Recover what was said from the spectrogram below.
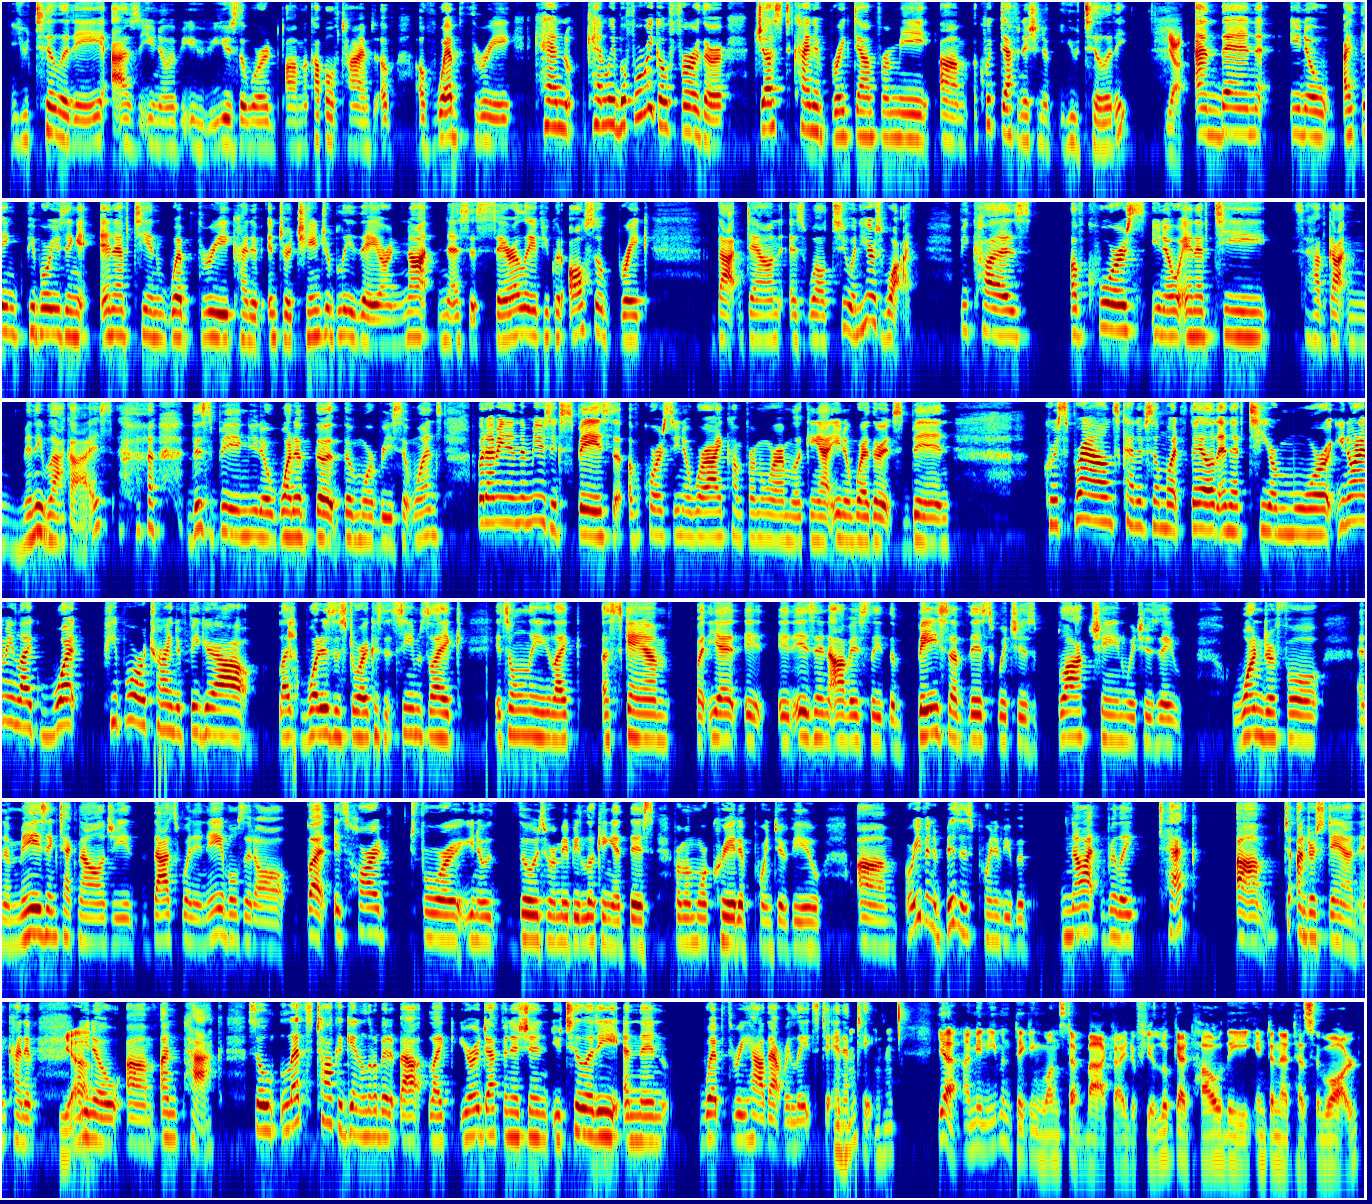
utility as you know if you use the word um, a couple of times of of web 3 can can we before we go further just kind of break down for me um, a quick definition of utility? Yeah. And then you know i think people are using nft and web 3 kind of interchangeably. They are not necessarily. If you could also break that down as well too and here's why. Because of course you know nft have gotten many black eyes this being you know one of the the more recent ones. But i mean in the music space of course you know where i come from and where i'm looking at you know whether it's been chris brown's kind of somewhat failed nft or more you know what i mean? Like what people are trying to figure out like what is the story? Because it seems like it's only like a scam but yet it it isn't obviously the base of this which is blockchain which is a wonderful an amazing technology. That's what enables it all. But it's hard for you know those who are maybe looking at this from a more creative point of view, um, or even a business point of view, but not really tech um, to understand and kind of yeah. you know um, unpack. So let's talk again a little bit about like your definition, utility, and then Web three, how that relates to mm-hmm, NFT. Mm-hmm. Yeah, I mean, even taking one step back, right? If you look at how the internet has evolved,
